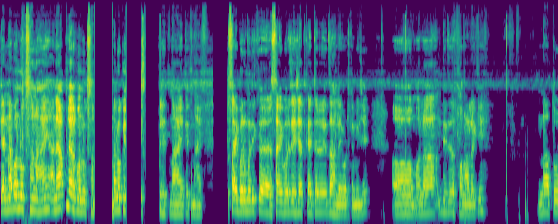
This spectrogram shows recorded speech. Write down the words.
त्यांना पण नुकसान आहे आणि आपल्याला पण नुकसान लोक तिथनं नाही तिथं नाही. सायबरमध्ये क- सायबरच्या ह्याच्यात काहीतरी झालं आहे वाटतं. म्हणजे मला दिदीचा फोन आला की ना तू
